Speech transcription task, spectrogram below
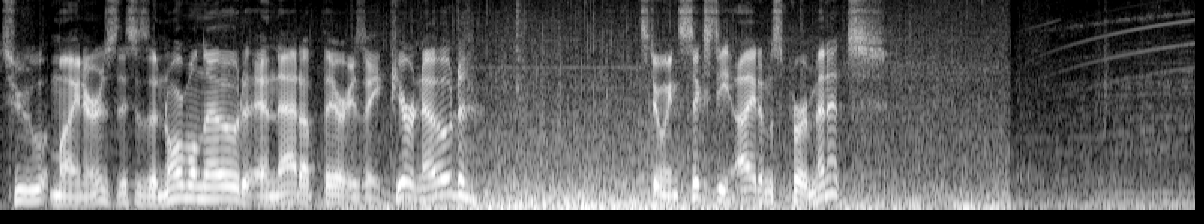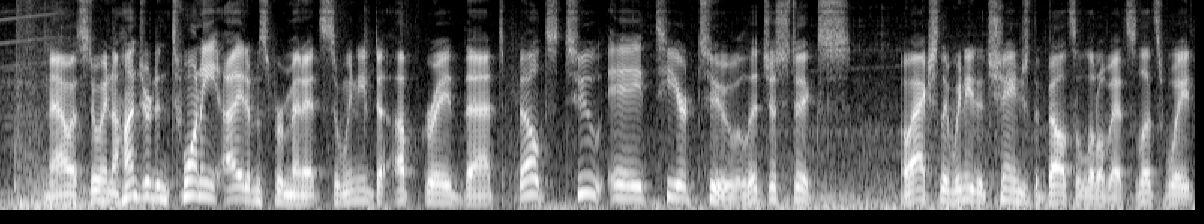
two miners. This is a normal node, and that up there is a pure node. It's doing 60 items per minute. Now it's doing 120 items per minute, so we need to upgrade that belt to a tier 2. Logistics. Oh, actually, we need to change the belts a little bit, so let's wait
